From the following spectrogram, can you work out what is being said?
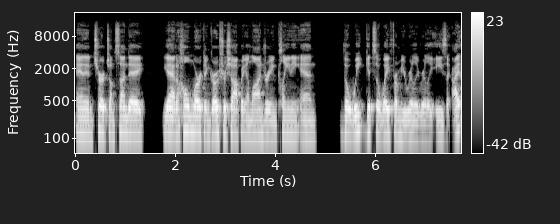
and in church on Sunday you add homework and grocery shopping and laundry and cleaning and the week gets away from you really really easily i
